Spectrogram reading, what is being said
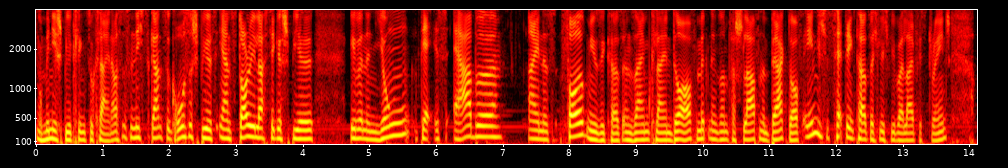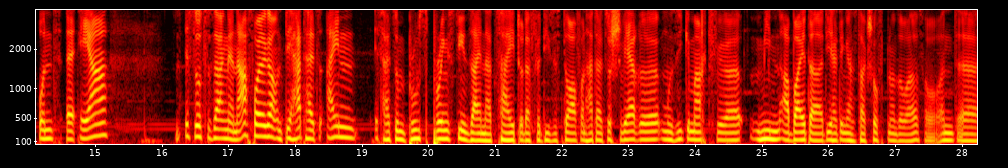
Und Minispiel klingt zu klein, aber es ist ein nicht ganz so großes Spiel, es ist eher ein storylastiges Spiel über einen Jungen, der ist Erbe eines Folkmusikers in seinem kleinen Dorf, mitten in so einem verschlafenen Bergdorf. Ähnliches Setting tatsächlich wie bei Life is Strange. Und äh, er ist sozusagen der Nachfolger und der hat halt einen ist halt so ein Bruce Springsteen seiner Zeit oder für dieses Dorf und hat halt so schwere Musik gemacht für Minenarbeiter, die halt den ganzen Tag schuften und sowas. So. Und äh,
